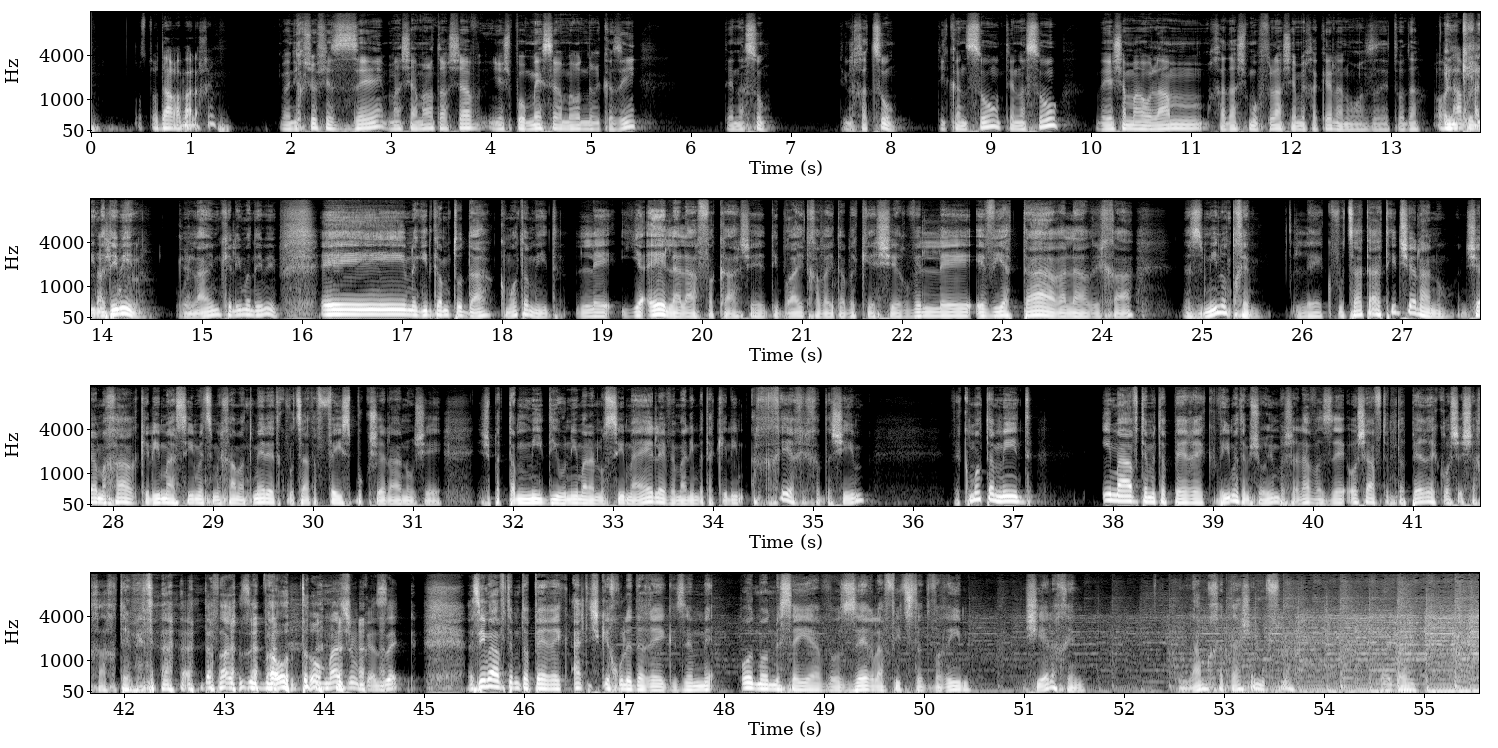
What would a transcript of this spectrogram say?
אז תודה רבה לכם. ואני חושב שזה, מה שאמרת עכשיו, יש פה מסר מאוד מרכזי, תנסו, תלחצו, תיכנסו, תנסו, ויש שם עולם חדש מופלא שמחכה לנו, אז תודה. עולם חדש מדהימים. מופלא. כן. עולם עם כלים מדהימים. אה, נגיד גם תודה, כמו תמיד, ליעל על ההפקה, שדיברה איתך והייתה בקשר, ולאביתר על העריכה. נזמין אתכם לקבוצת העתיד שלנו, אנשי המחר, כלים מעשיים לצמיחה מתמדת, קבוצת הפייסבוק שלנו, שיש בה תמיד דיונים על הנושאים האלה, ומעלים את הכלים הכי הכי חדשים. וכמו תמיד, אם אהבתם את הפרק, ואם אתם שומעים בשלב הזה, או שאהבתם את הפרק, או ששכחתם את הדבר הזה באוטו, או משהו כזה. אז אם אהבתם את הפרק, אל תשכחו לדרג, זה מאוד מאוד מסייע ועוזר להפיץ את הדברים. שיהיה לכם עולם חדש ומופלא. ביי ביי.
